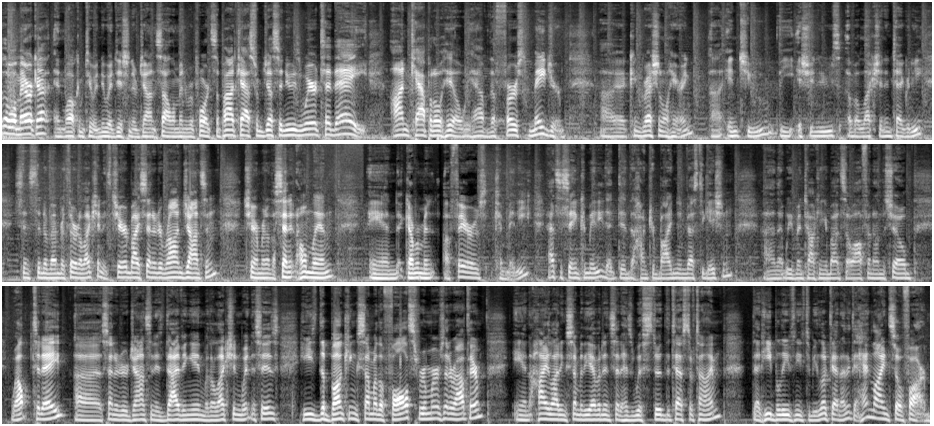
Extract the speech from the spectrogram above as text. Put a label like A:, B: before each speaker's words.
A: Hello, America, and welcome to a new edition of John Solomon Reports, the podcast from Just the News, where today on Capitol Hill we have the first major uh, congressional hearing uh, into the issues of election integrity since the November 3rd election. It's chaired by Senator Ron Johnson, chairman of the Senate Homeland and Government Affairs Committee. That's the same committee that did the Hunter Biden investigation uh, that we've been talking about so often on the show. Well, today, uh, Senator Johnson is diving in with election witnesses. He's debunking some of the false rumors that are out there and highlighting some of the evidence that has withstood the test of time that he believes needs to be looked at. I think the headline so far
